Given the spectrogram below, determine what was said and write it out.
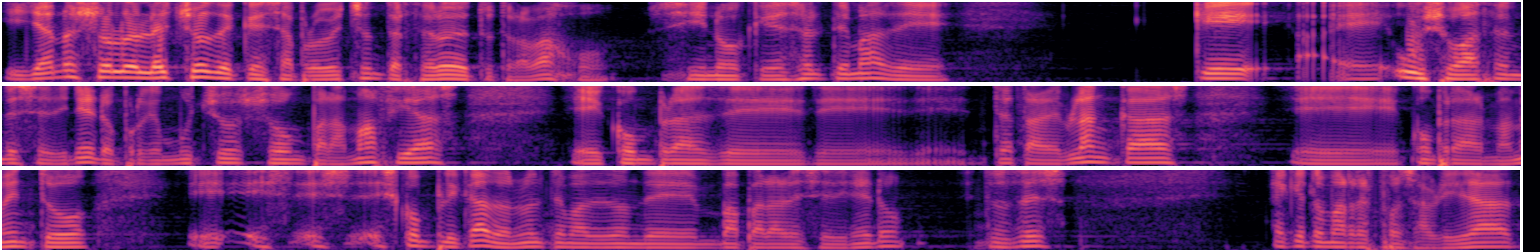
Y ya no es solo el hecho de que se aproveche un tercero de tu trabajo, sino que es el tema de qué eh, uso hacen de ese dinero, porque muchos son para mafias, eh, compras de, trata de blancas, eh, compra de armamento. Eh, es, es, complicado ¿no? el tema de dónde va a parar ese dinero. Entonces hay que tomar responsabilidad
